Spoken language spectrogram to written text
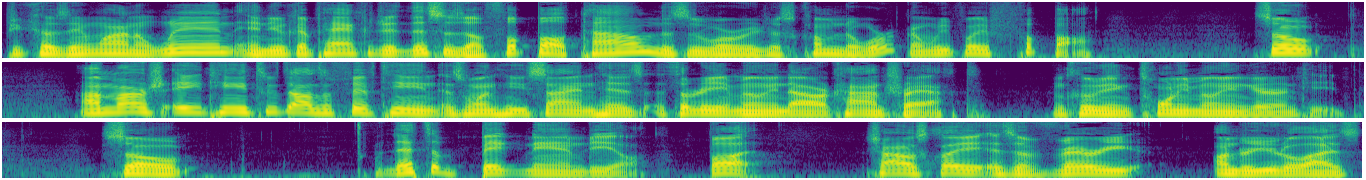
because they want to win and you can package it. This is a football town. This is where we just come to work and we play football. So on March 18, 2015 is when he signed his $38 million contract, including 20 million guaranteed. So that's a big damn deal. But Charles Clay is a very underutilized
